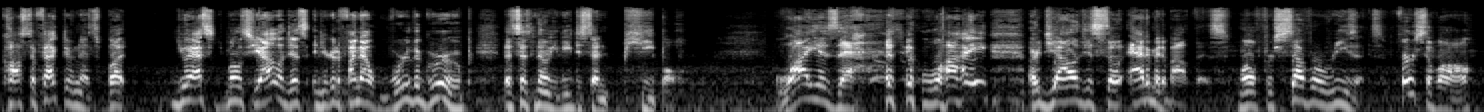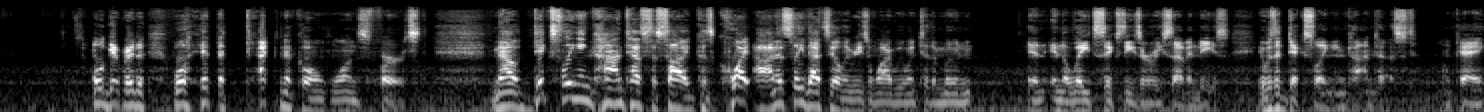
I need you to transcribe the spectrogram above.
Cost effectiveness. But you ask most geologists and you're going to find out we're the group that says, no, you need to send people. Why is that? Why are geologists so adamant about this? Well, for several reasons. First of all, we'll get rid of, we'll hit the technical ones first. Now, dick slinging contests aside, because quite honestly, that's the only reason why we went to the moon in, in the late 60s, early 70s. It was a dick slinging contest. Okay.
